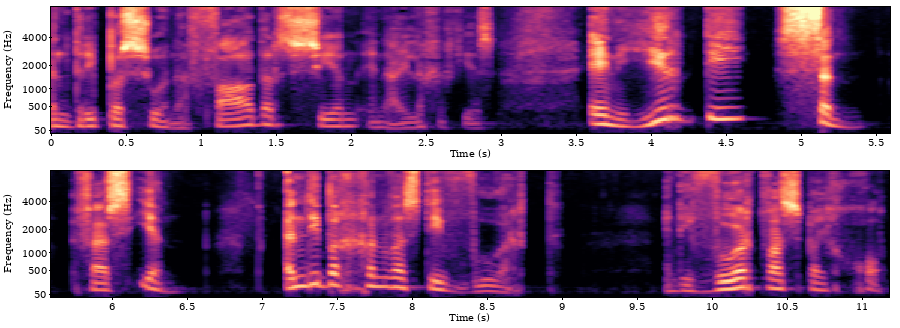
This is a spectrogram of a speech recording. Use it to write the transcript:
in drie persone: Vader, Seun en Heilige Gees. En hierdie sin, vers 1. In die begin was die woord en die woord was by God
